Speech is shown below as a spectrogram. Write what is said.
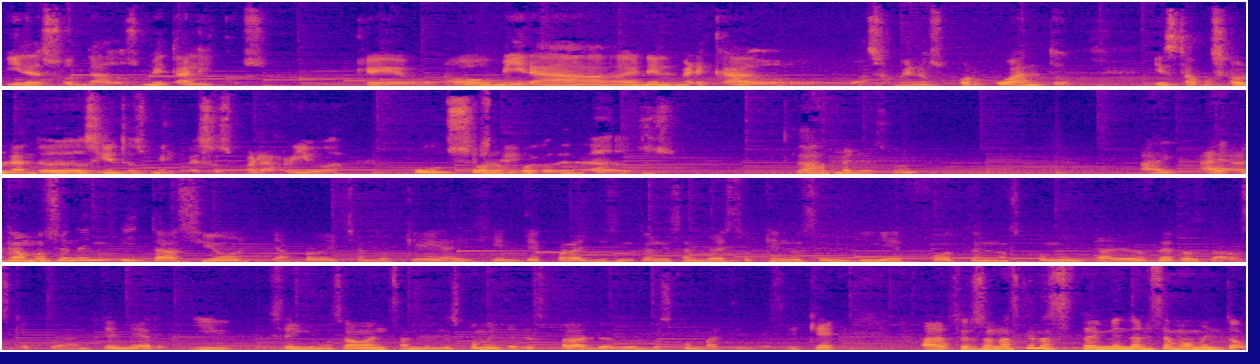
y de son dados metálicos que uno mira en el mercado más o menos por cuánto y estamos hablando de 200 mil pesos para arriba, un solo sí. juego de dados. Claro. Ah, pero hagamos una invitación y aprovechando que hay gente por allí sintonizando esto, que nos envíe foto en los comentarios de los dados que puedan tener y seguimos avanzando en los comentarios para luego irlos combatiendo. Así que a las personas que nos están viendo en este momento,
